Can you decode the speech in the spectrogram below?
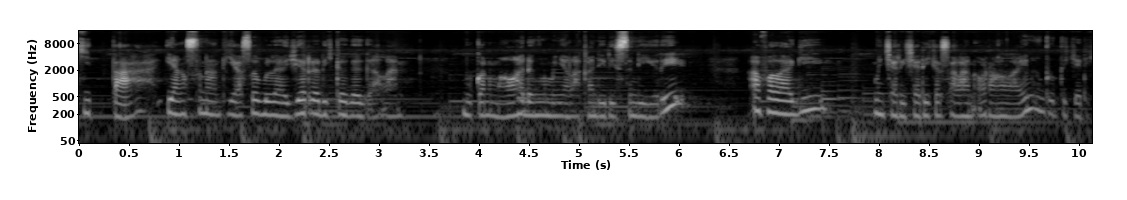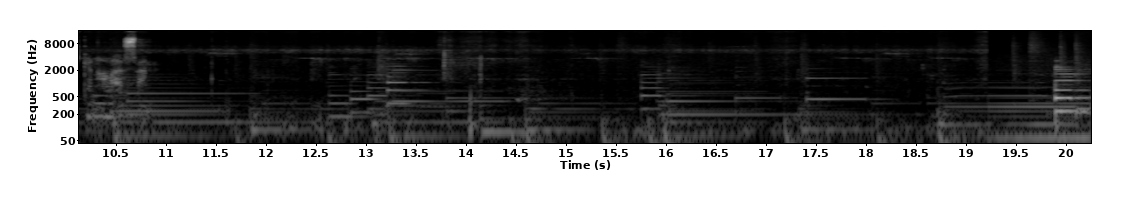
kita yang senantiasa belajar dari kegagalan, bukan malah dengan menyalahkan diri sendiri, apalagi mencari-cari kesalahan orang lain untuk dijadikan alasan. Música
